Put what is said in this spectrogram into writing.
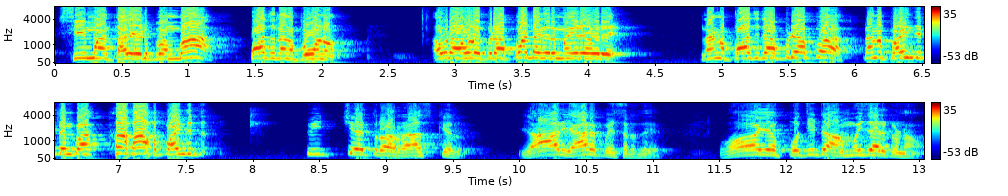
சீமான் தலையெடுப்பம்பா பார்த்து நாங்க போனோம் அவர் அவ்வளவு பெரிய அப்பாட்டக்கிற மயிறு அவரு. நாங்க பார்த்துட்டு அப்படி அப்பா நாங்க பயந்துட்டோம்பா. பயந்துட்டோம் பிச்சை ஏத்துறா ராஸ்கல். யார் யாரை பேசுறது? வாயை பொத்திட்டு அமைதியா இருக்கணும்.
